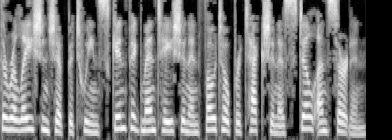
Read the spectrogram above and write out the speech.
the relationship between skin pigmentation and photoprotection is still uncertain.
